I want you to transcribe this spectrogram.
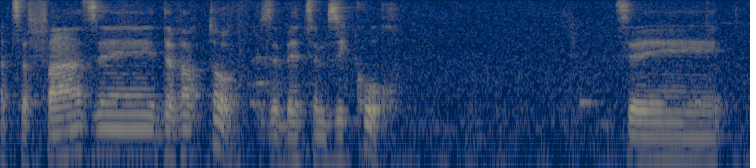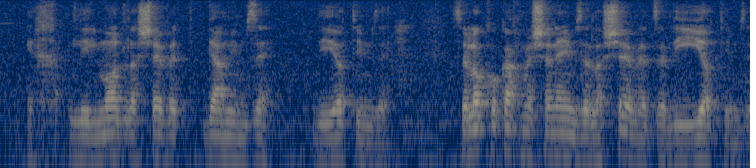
הצפה זה דבר טוב, זה בעצם זיכוך. זה ללמוד לשבת גם עם זה, להיות עם זה. זה לא כל כך משנה אם זה לשבת, זה להיות עם זה.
